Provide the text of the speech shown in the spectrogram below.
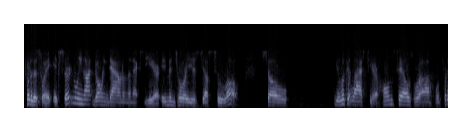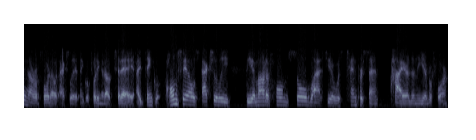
Put it this way: it's certainly not going down in the next year. Inventory is just too low. So you look at last year, home sales were up. We're putting our report out. Actually, I think we're putting it out today. I think home sales actually, the amount of homes sold last year was 10% higher than the year before.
